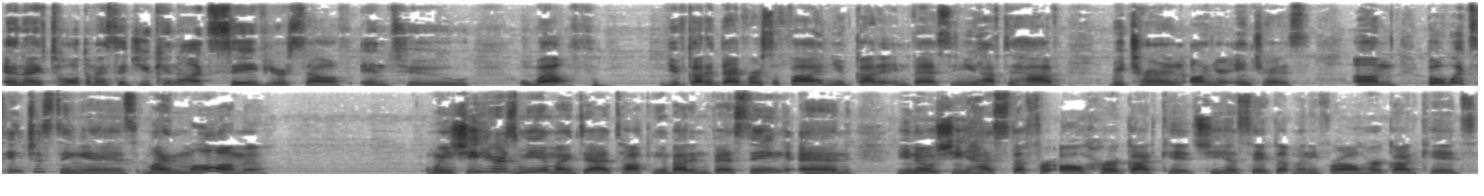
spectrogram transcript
and I've told them, I said, you cannot save yourself into wealth. You've got to diversify and you've got to invest, and you have to have return on your interest. Um, but what's interesting is my mom, when she hears me and my dad talking about investing, and you know, she has stuff for all her God kids, she has saved up money for all her God kids.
